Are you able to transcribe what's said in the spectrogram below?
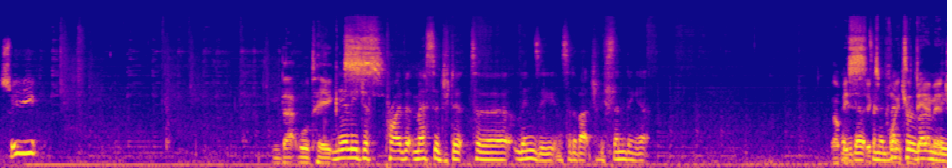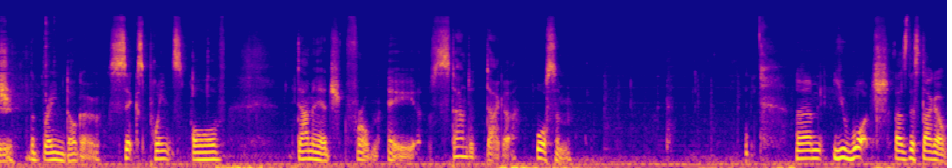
Sweet. That will take. Nearly just private messaged it to Lindsay instead of actually sending it. That'll be six It's an points of damage. The brain doggo. Six points of damage from a standard dagger. Awesome. Um, you watch as this dagger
